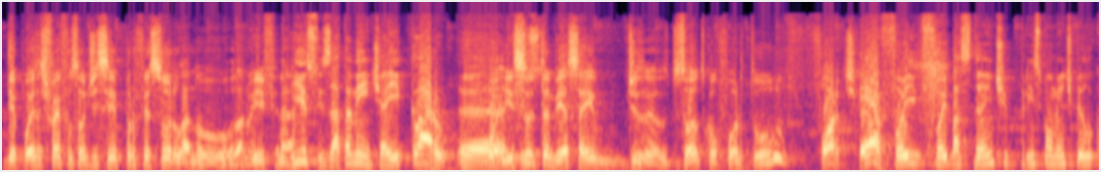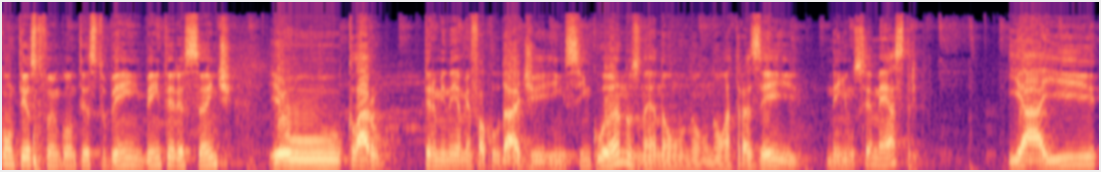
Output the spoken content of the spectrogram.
depois acho que foi a função de ser professor lá no, lá no IF, né? Isso, exatamente. Aí, claro. é, Pô, isso, também é sair de, de zona de conforto forte, cara. É, foi, foi bastante, principalmente pelo contexto. Foi um contexto bem, bem interessante. Eu, claro, terminei a minha faculdade em cinco anos, né? Não, não, não atrasei nenhum semestre. E aí,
